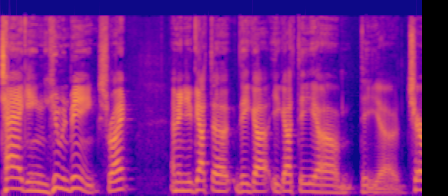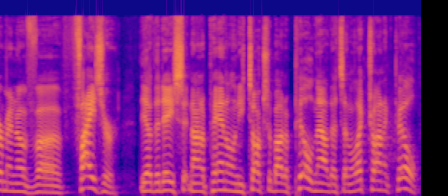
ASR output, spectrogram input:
tagging human beings, right? I mean, you got the the got you got the um, the uh, chairman of uh, Pfizer the other day sitting on a panel and he talks about a pill now that's an electronic pill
